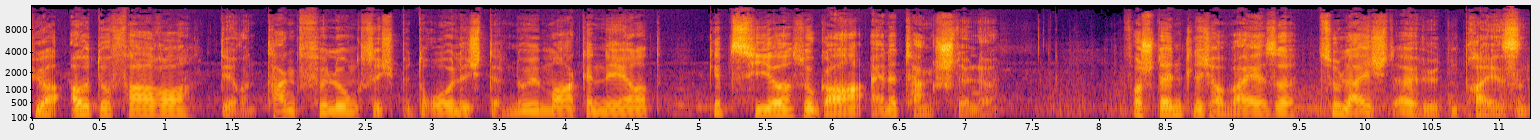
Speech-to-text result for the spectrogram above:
Für Autofahrer, deren Tankfüllung sich bedrohlich der Nullmarke nähert, gibt's hier sogar eine Tankstelle verständlicherweise zu leicht erhöhten Preisen.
